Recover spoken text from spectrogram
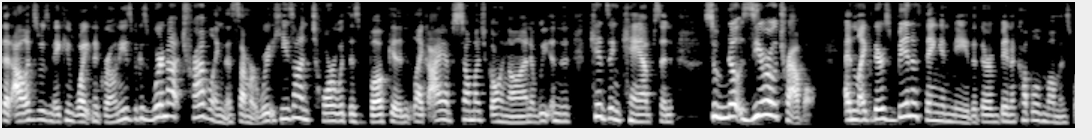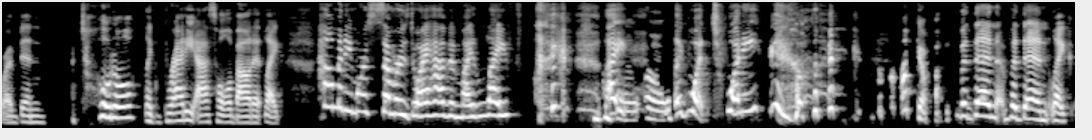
that Alex was making white Negronis because we're not traveling this summer. We're, he's on tour with this book and like I have so much going on and we and the kids in camps and so no zero travel. And like there's been a thing in me that there have been a couple of moments where I've been a total like bratty asshole about it like how many more summers do I have in my life? Like I oh, oh, like what 20 you know like God. but then but then like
